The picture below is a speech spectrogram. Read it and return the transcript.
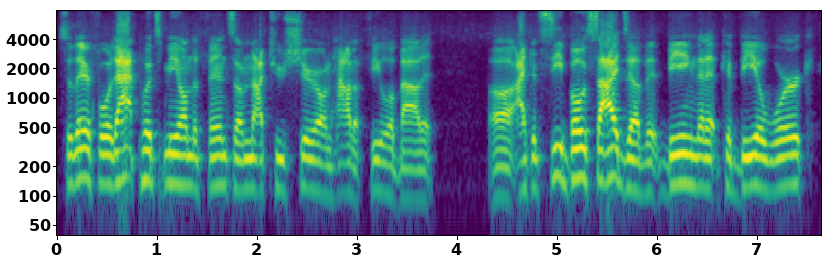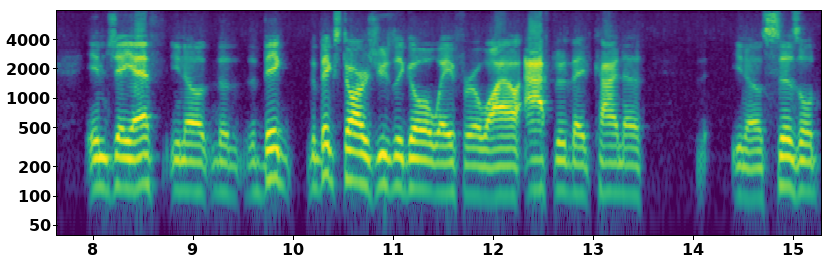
So therefore, that puts me on the fence. I'm not too sure on how to feel about it. Uh, I could see both sides of it, being that it could be a work. MJF, you know, the the big the big stars usually go away for a while after they've kind of, you know, sizzled,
